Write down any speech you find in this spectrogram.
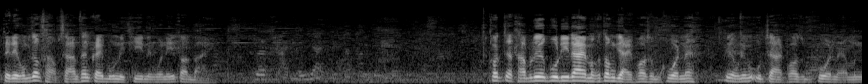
แต่เดี๋ยวผมต้องถามสามท่านไกรบุญอีกทีหนึ่งวันนี้ตอนบ่าย เครือข่ายเขาใหญ่ไหมคะท่านก็จะทำเรื่องผู้ที่ได้มันก็ต้องใหญ่พอสมควรนะ เรื่องนี้มันอุจจาดพอสมควรนะมัน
